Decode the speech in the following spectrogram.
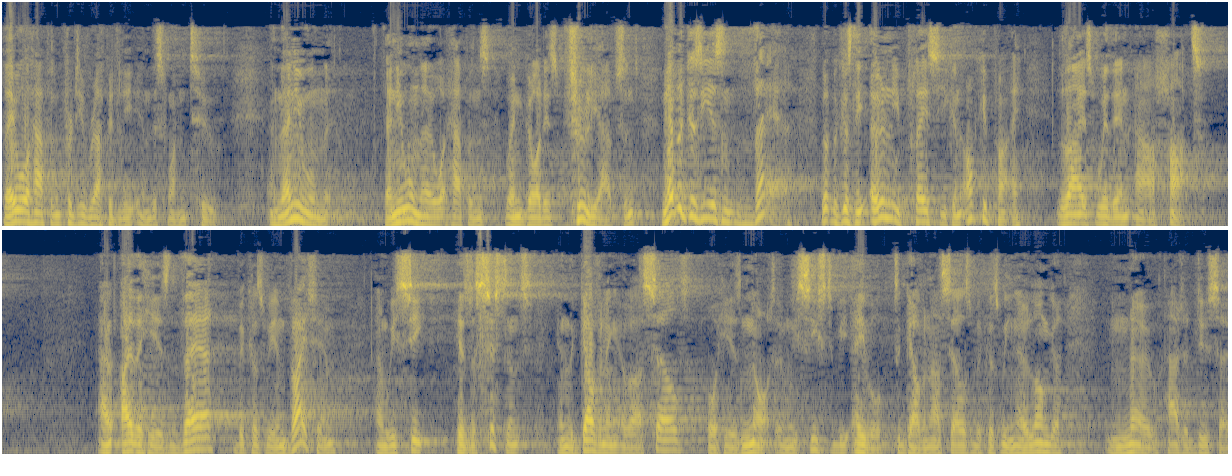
they will happen pretty rapidly in this one too. And then you will then you will know what happens when God is truly absent, not because he isn't there, but because the only place he can occupy lies within our hearts. And either he is there because we invite him and we seek his assistance in the governing of ourselves, or he is not, and we cease to be able to govern ourselves because we no longer know how to do so.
